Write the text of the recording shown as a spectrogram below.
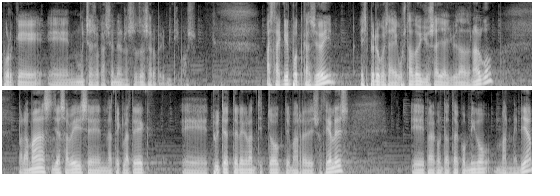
porque en muchas ocasiones nosotros se lo permitimos. Hasta aquí el podcast de hoy. Espero que os haya gustado y os haya ayudado en algo. Para más, ya sabéis, en la Tecla Tech, eh, Twitter, Telegram, TikTok, demás redes sociales, eh, para contactar conmigo, Marmelia.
